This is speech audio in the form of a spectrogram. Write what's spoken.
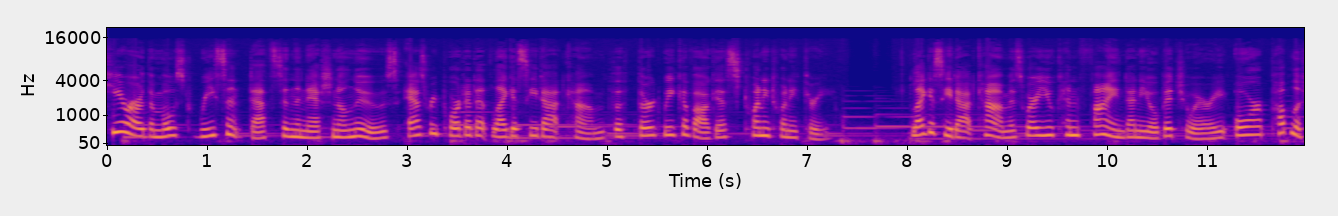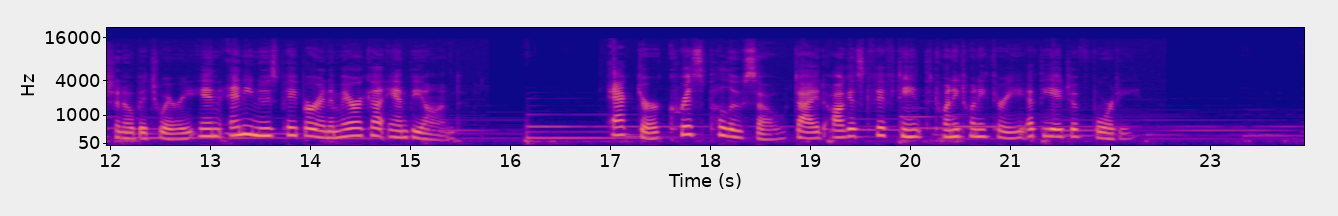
Here are the most recent deaths in the national news as reported at Legacy.com the third week of August 2023. Legacy.com is where you can find any obituary or publish an obituary in any newspaper in America and beyond. Actor Chris Peluso died August 15, 2023, at the age of 40.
